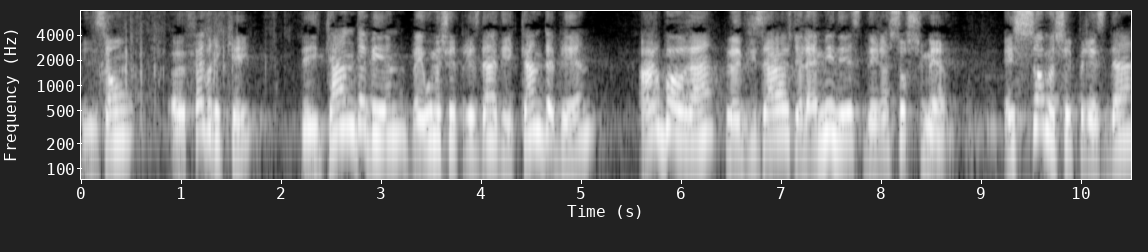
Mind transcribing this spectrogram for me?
Ils ont euh, fabriqué des cannes de bine, ben oui, Monsieur le Président, des cannes de bine arborant le visage de la ministre des Ressources humaines. Et ça, Monsieur le Président,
